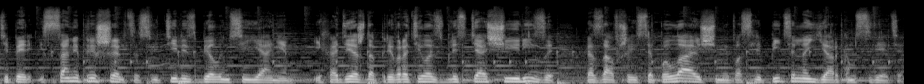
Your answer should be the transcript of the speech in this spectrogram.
Теперь и сами пришельцы светились белым сиянием. Их одежда превратилась в блестящие ризы, казавшиеся пылающими в ослепительно ярком свете.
